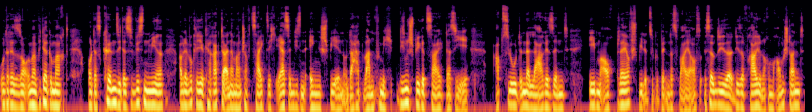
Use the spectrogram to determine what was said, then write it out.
unter der Saison immer wieder gemacht und das können sie, das wissen wir. Aber der wirkliche Charakter einer Mannschaft zeigt sich erst in diesen engen Spielen und da hat man für mich in diesem Spiel gezeigt, dass sie absolut in der Lage sind, eben auch Playoff-Spiele zu gewinnen. Das war ja auch so, ist ja diese, diese Frage, die noch im Raum stand.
